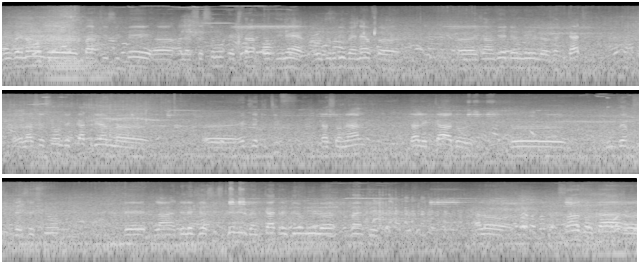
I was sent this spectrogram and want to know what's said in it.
Nous venons de participer euh, à la session extraordinaire, aujourd'hui 29 euh, janvier 2024, la session du quatrième exécutif national dans le cadre de l'ouverture des sessions de l'exercice 2024-2028. Alors, sans autant euh,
